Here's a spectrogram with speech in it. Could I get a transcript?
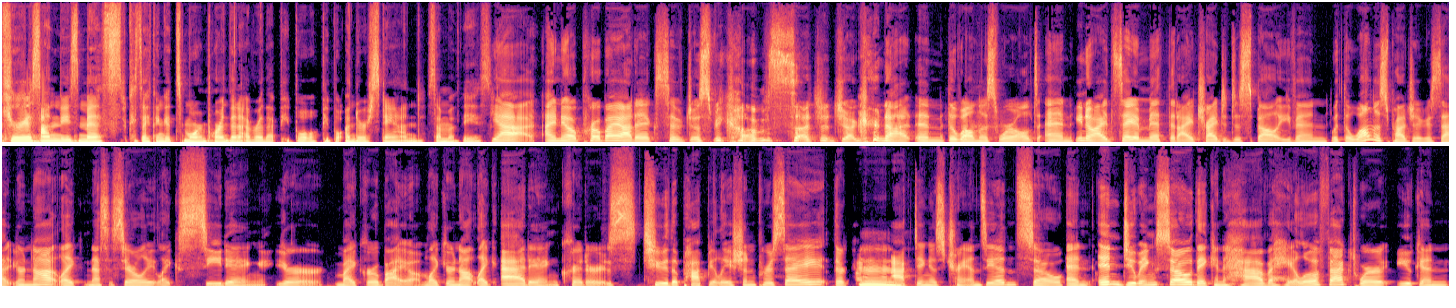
curious on these myths because I think it's more important than ever that people people understand some of these. Yeah, I know. Probiotics have just become such a juggernaut in the wellness world. And, you know, I'd say a myth that I tried to dispel even with the Wellness Project is that you're not like necessarily like seeding your micro microbiome. Like you're not like adding critters to the population per se. They're kind mm. of acting as transients. So, and in doing so, they can have a halo effect where you can,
